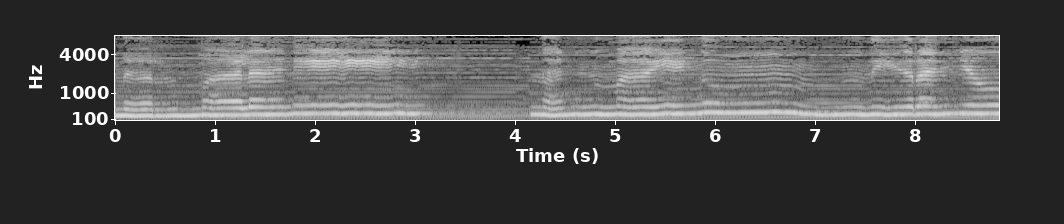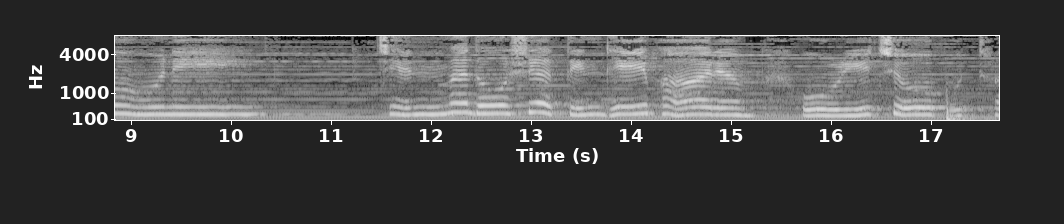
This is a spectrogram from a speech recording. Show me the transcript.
നിർമ്മലനേ നന്മയെങ്ങും നിറഞ്ഞോനേ ജന്മദോഷത്തിന്റെ ഭാരം ഒഴിച്ചോ പുത്ര.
